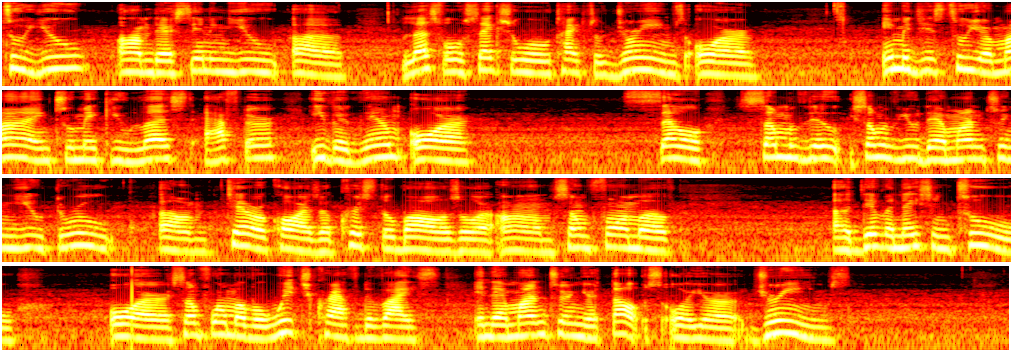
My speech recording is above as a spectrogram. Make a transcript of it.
to you. Um, they're sending you uh lustful sexual types of dreams or images to your mind to make you lust after either them or so some of you some of you they're monitoring you through um, tarot cards or crystal balls or um, some form of a divination tool or some form of a witchcraft device and they're monitoring your thoughts or your dreams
